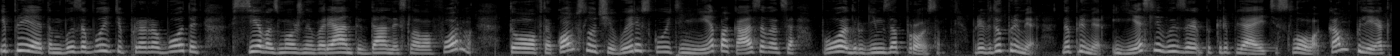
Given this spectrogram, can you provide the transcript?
и при этом вы забудете проработать все возможные варианты данной словоформы, то в таком случае вы рискуете не показываться по другим запросам. Приведу пример. Например, если вы закрепляете слово «комплект»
